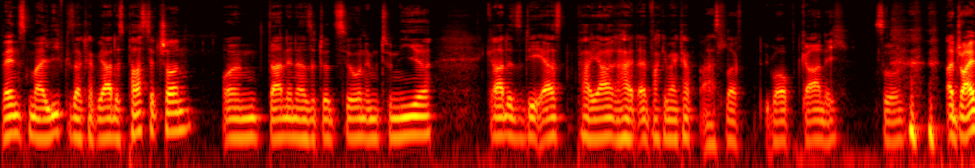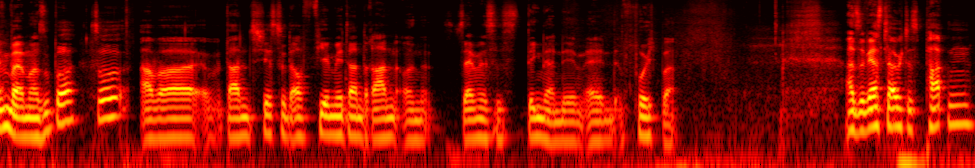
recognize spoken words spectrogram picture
wenn es mal lief, gesagt habe, ja, das passt jetzt schon. Und dann in der Situation im Turnier gerade so die ersten paar Jahre halt einfach gemerkt habe, ah, es läuft überhaupt gar nicht. So, Driven war immer super, so, aber dann stehst du da auf vier Metern dran und Sam ist das Ding daneben, ey, furchtbar. Also wäre es, glaube ich, das Putten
